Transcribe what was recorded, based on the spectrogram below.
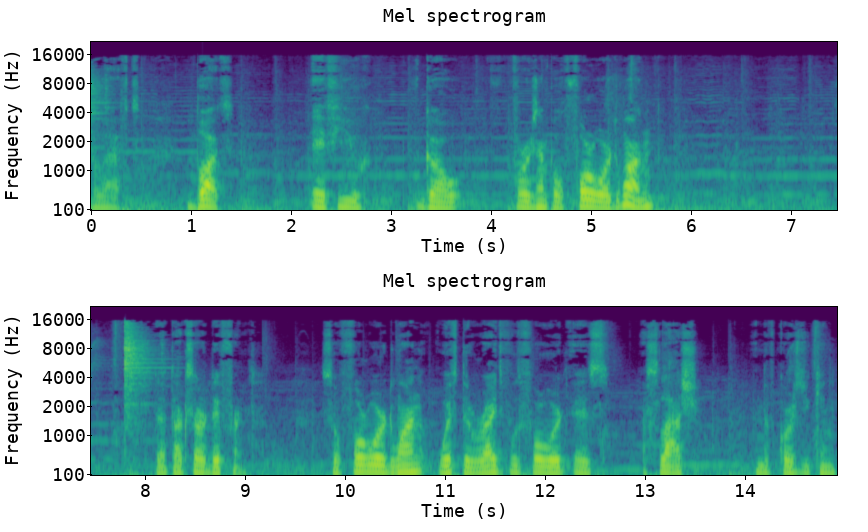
the left. But if you go for example forward one the attacks are different. So forward one with the right foot forward is a slash and of course you can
